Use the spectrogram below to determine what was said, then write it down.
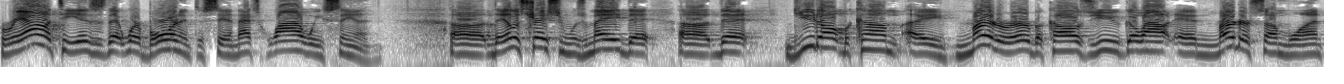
reality is, is that we're born into sin. That's why we sin. Uh, the illustration was made that, uh, that you don't become a murderer because you go out and murder someone.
